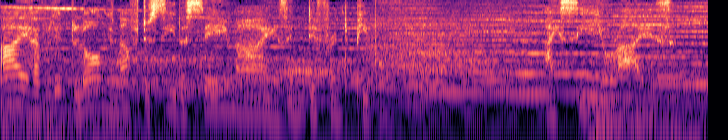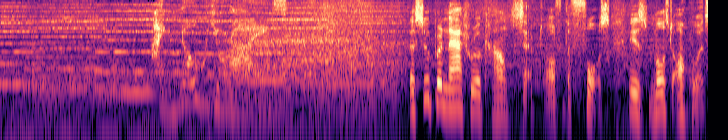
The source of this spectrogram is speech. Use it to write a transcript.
I have lived long enough to see the same eyes in different people. I see your eyes. I know your eyes. The supernatural concept of the Force is most awkward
